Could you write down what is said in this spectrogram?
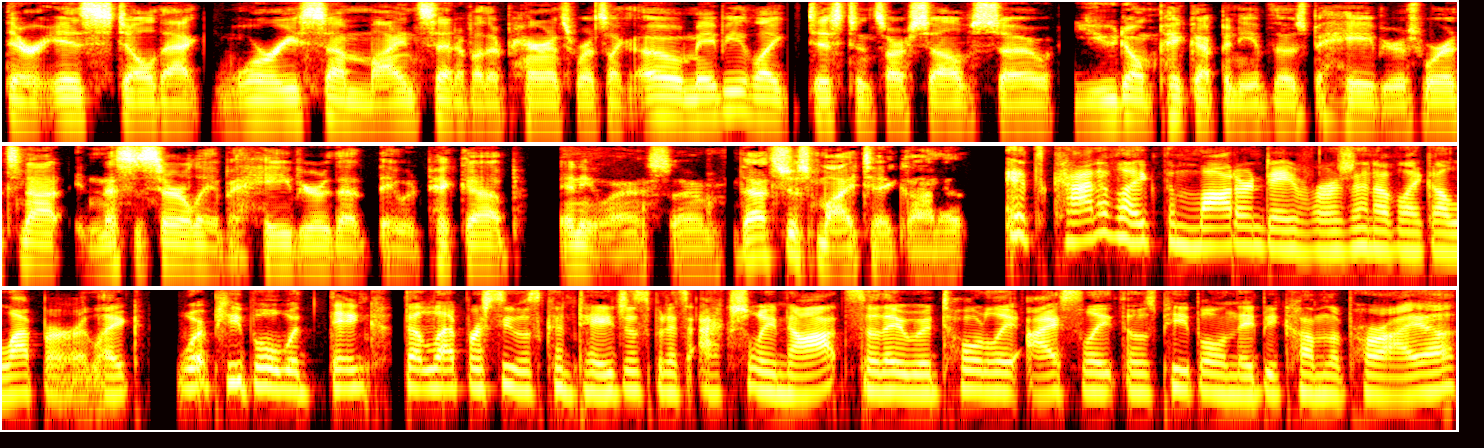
there is still that worrisome mindset of other parents where it's like, oh, maybe like distance ourselves so you don't pick up any of those behaviors where it's not necessarily a behavior that they would pick up anyway. So that's just my take on it. It's kind of like the modern day version of like a leper, like what people would think that leprosy was contagious, but it's actually not. So they would totally isolate those people and they become the pariah.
